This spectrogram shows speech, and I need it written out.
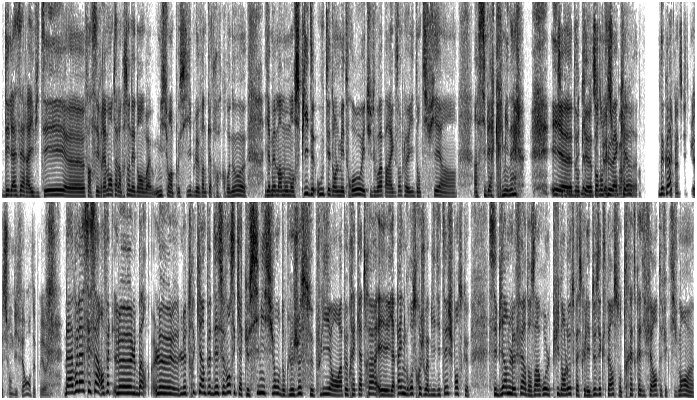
des lasers à éviter. euh, Enfin, c'est vraiment, tu as l'impression d'être dans ouais, Mission Impossible, 24 heures chrono. Il y a même un moment speed où tu es dans le métro et tu dois, par exemple, identifier un, un cybercriminel. Et euh, donc, euh, pendant que le hacker. De quoi Il y a plein de situations différentes, a priori. bah voilà, c'est ça. En fait, le, le, ben, le, le truc qui est un peu décevant, c'est qu'il y a que six missions, donc le jeu se plie en à peu près 4 heures et il n'y a pas une grosse rejouabilité. Je pense que c'est bien de le faire dans un rôle puis dans l'autre parce que les deux expériences sont très très différentes. Effectivement, euh,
